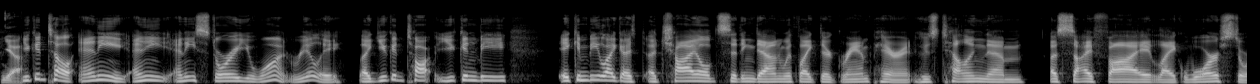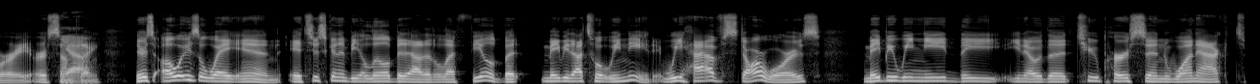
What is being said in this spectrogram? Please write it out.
yeah, you could tell any any any story you want. Really, like you could talk. You can be. It can be like a, a child sitting down with like their grandparent who's telling them a sci-fi like war story or something. Yeah there's always a way in. It's just going to be a little bit out of the left field, but maybe that's what we need. We have Star Wars. maybe we need the you know the two person one act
